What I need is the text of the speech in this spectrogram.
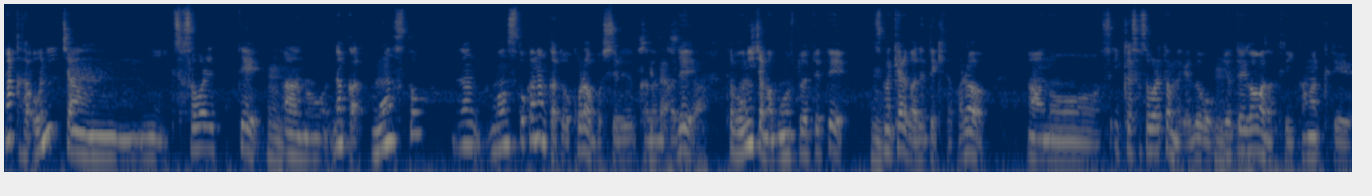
なんかさお兄ちゃんに誘われて、うん。あのなんかモンスト？なんモンストかなんかとコラボしてるつかなんかで多分お兄ちゃんがモンストやっててうん。そのキャラが出てきたから、あの一回誘われたんだけど、うん。予定が合わなくて行かなくてっ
